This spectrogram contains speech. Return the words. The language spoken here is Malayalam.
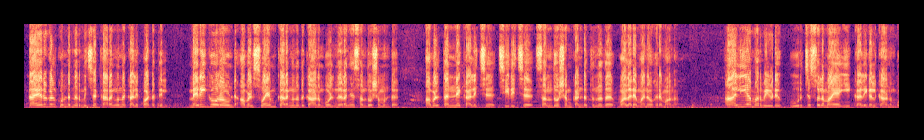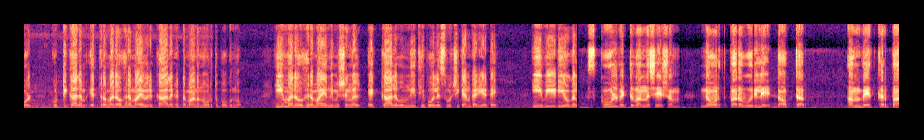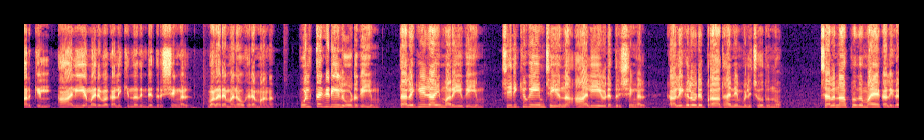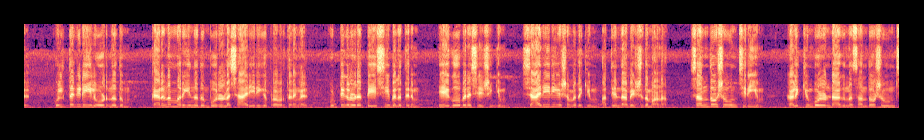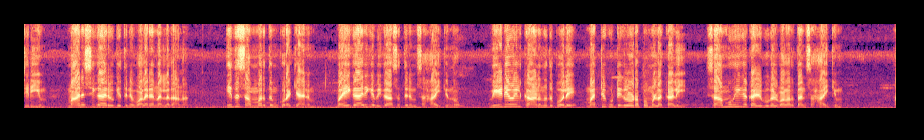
ടയറുകൾ കൊണ്ട് നിർമ്മിച്ച കറങ്ങുന്ന കളിപ്പാട്ടത്തിൽ മെറി ഗോ റൗണ്ട് അവൾ സ്വയം കറങ്ങുന്നത് കാണുമ്പോൾ നിറഞ്ഞ സന്തോഷമുണ്ട്. അവൾ തന്നെ കളിച്ച് ചിരിച്ച് സന്തോഷം കണ്ടെത്തുന്നത് വളരെ മനോഹരമാണ്. ആലിയ മർവയുടെ ഊർജസ്വലമായ ഈ കളികൾ കാണുമ്പോൾ കുട്ടിക്കാലം എത്ര മനോഹരമായ ഒരു കാലഘട്ടമാണെന്ന് ഓർത്തു പോകുന്നു. ഈ മനോഹരമായ നിമിഷങ്ങൾ എക്കാലവും നിധി പോലെ സൂക്ഷിക്കാൻ കഴിയട്ടെ. ഈ വീഡിയോകൾ സ്കൂൾ വിട്ടു വന്ന ശേഷം നോർത്ത് പറവൂരിലെ ഡോക്ടർ. അംബേദ്കർ പാർക്കിൽ ആലിയ മരുവ കളിക്കുന്നതിന്റെ ദൃശ്യങ്ങൾ വളരെ മനോഹരമാണ്. പുൽത്തകിടിയിൽ ഓടുകയും തലകീഴായി മറിയുകയും ചിരിക്കുകയും ചെയ്യുന്ന ആലിയയുടെ ദൃശ്യങ്ങൾ കളികളുടെ പ്രാധാന്യം വിളിച്ചോതുന്നു. ചലനാത്മകമായ കളികൾ പുൽത്തകിടിയിൽ ഓടുന്നതും കരണം മറിയുന്നതും പോലുള്ള ശാരീരിക പ്രവർത്തനങ്ങൾ കുട്ടികളുടെ പേശീബലത്തിനും ഏകോപന ശേഷിക്കും ശാരീരിക ക്ഷമതയ്ക്കും അത്യന്താപേക്ഷിതമാണ്. സന്തോഷവും ചിരിയും കളിക്കുമ്പോഴുണ്ടാകുന്ന സന്തോഷവും ചിരിയും മാനസികാരോഗ്യത്തിന് വളരെ നല്ലതാണ്. ഇത് സമ്മർദ്ദം കുറയ്ക്കാനും വൈകാരിക വികാസത്തിനും സഹായിക്കുന്നു. വീഡിയോയിൽ കാണുന്നത് പോലെ മറ്റു കുട്ടികളോടൊപ്പമുള്ള കളി സാമൂഹിക കഴിവുകൾ വളർത്താൻ സഹായിക്കും.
